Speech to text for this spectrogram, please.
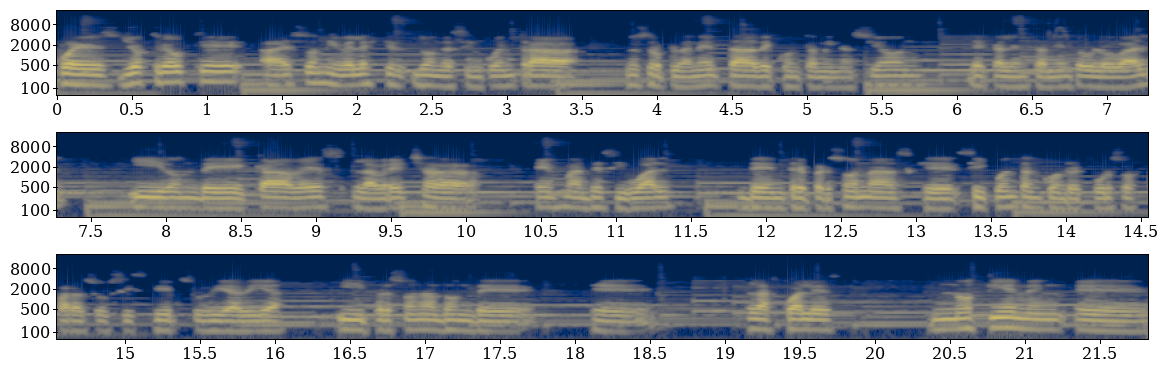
Pues yo creo que a esos niveles que, donde se encuentra nuestro planeta de contaminación, de calentamiento global y donde cada vez la brecha es más desigual de entre personas que sí cuentan con recursos para subsistir su día a día y personas donde eh, las cuales no tienen eh,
